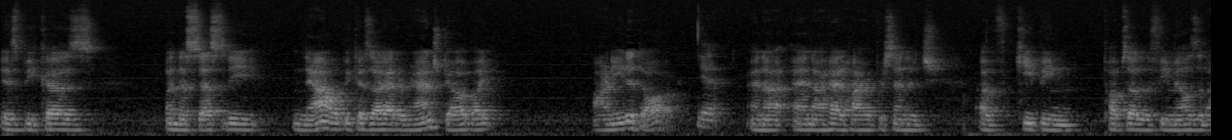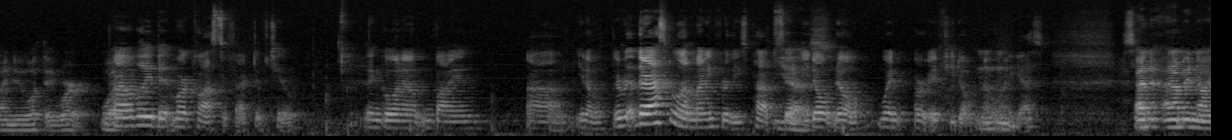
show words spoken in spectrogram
is because a necessity now because I had a ranch job I I need a dog Yeah. and I and I had a higher percentage of keeping pups out of the females that I knew what they were. What, Probably a bit more cost effective too than going out and buying. Um, you know, they're, they're asking a lot of money for these pups, and you don't know when or if you don't know, I Mhm. guess. So, and and I mean I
